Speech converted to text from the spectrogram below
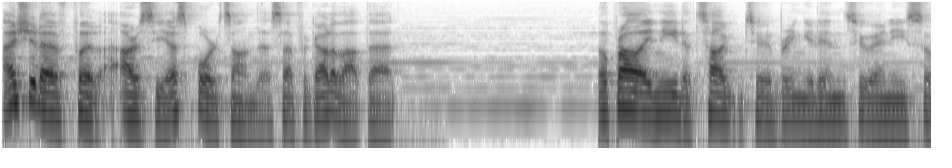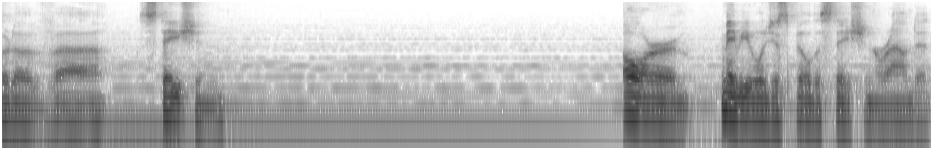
I should have put RCS ports on this. I forgot about that. We'll probably need a tug to bring it into any sort of uh, station. Or maybe we'll just build a station around it.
